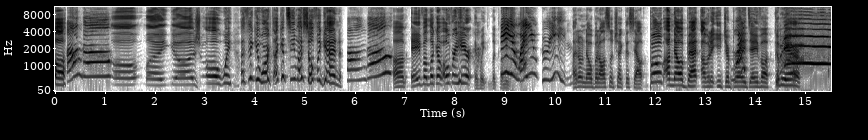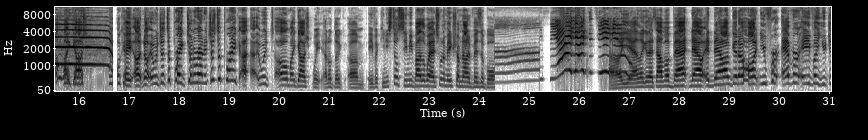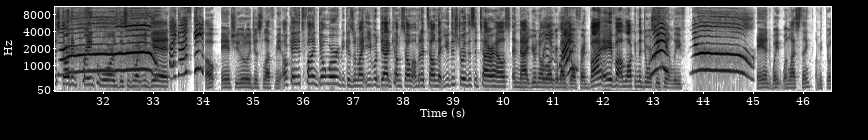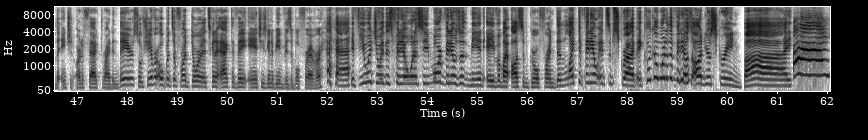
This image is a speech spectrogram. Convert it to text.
Wow! Bongo! Oh, my gosh. Oh, wait. I think it worked. I can see myself again. Bongo? Um, Ava, look. I'm over here. Hey, wait. Look. Hey, me... why are you green? I don't know, but also check this out. Boom! I'm now a bat. I'm gonna eat your brains, Ava. Come here. Oh my gosh. Okay, uh, no, it was just a prank. Turn around. It's just a prank. I, I, it was. Oh my gosh. Wait, I don't think. Um, Ava, can you still see me? By the way, I just want to make sure I'm not invisible. Um, yeah, yeah, I can see you. Oh yeah, look at this. I'm a bat now, and now I'm gonna haunt you forever, Ava. You just started prank wars. This is what you get. I escape. Oh, and she literally just left me. Okay, it's fine. Don't worry, because when my evil dad comes home, I'm gonna tell him that you destroyed this entire house and that you're no Wait, longer my girlfriend. Bye, Ava. I'm locking the door so you can't leave. No! And wait, one last thing. Let me throw the ancient artifact right in there. So if she ever opens the front door, it's going to activate and she's going to be invisible forever. if you enjoyed this video and want to see more videos with me and Ava, my awesome girlfriend, then like the video and subscribe and click on one of the videos on your screen. Bye. Bye!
